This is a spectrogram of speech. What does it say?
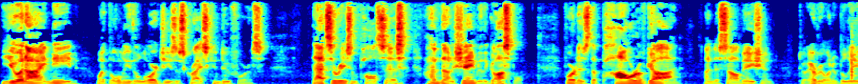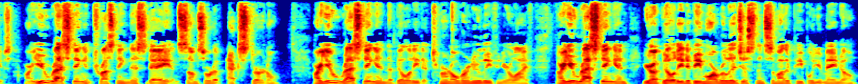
You and I need what only the Lord Jesus Christ can do for us. That's the reason Paul says, I'm not ashamed of the gospel, for it is the power of God unto salvation to everyone who believes. Are you resting and trusting this day in some sort of external? Are you resting in the ability to turn over a new leaf in your life? Are you resting in your ability to be more religious than some other people you may know?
